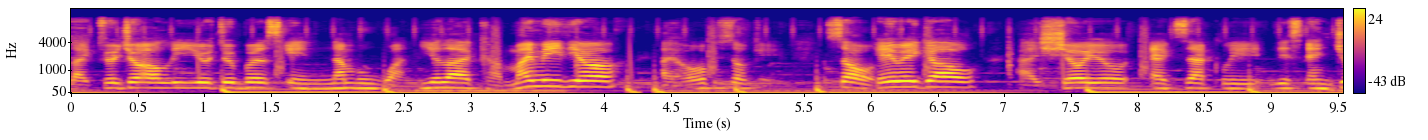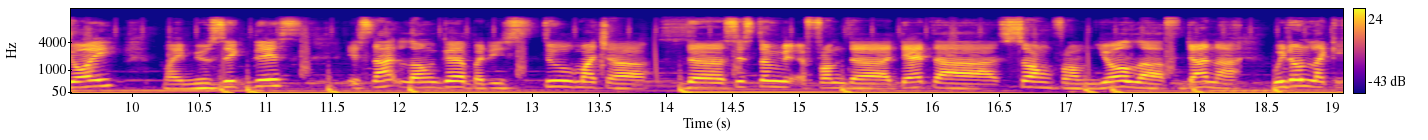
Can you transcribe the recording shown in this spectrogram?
Like future only youtubers in number one. You like uh, my video? I hope it's okay. So here we go. I show you exactly this. Enjoy my music this. It's not longer but it's too much uh the system from the data song from your love Dana. We don't like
